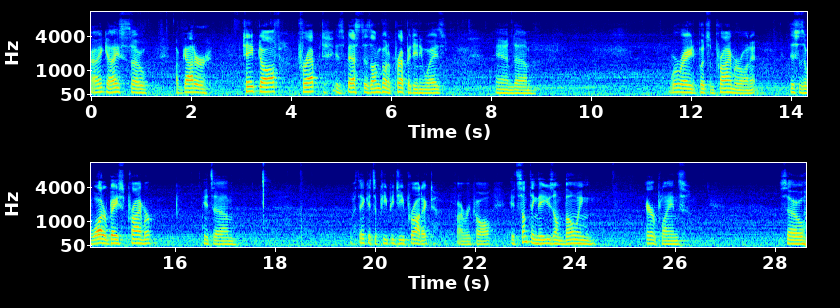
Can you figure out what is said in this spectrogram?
All right, guys, so I've got her taped off, prepped as best as I'm gonna prep it anyways. And um, we're ready to put some primer on it. This is a water-based primer. It's, um, I think it's a PPG product, if I recall. It's something they use on Boeing airplanes. So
